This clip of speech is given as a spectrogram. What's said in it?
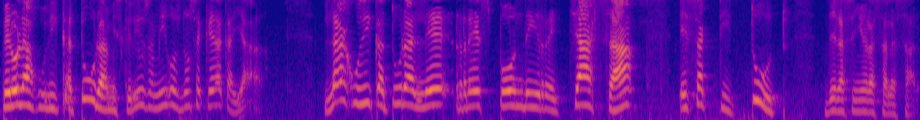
Pero la judicatura, mis queridos amigos, no se queda callada. La judicatura le responde y rechaza esa actitud de la señora Salazar.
